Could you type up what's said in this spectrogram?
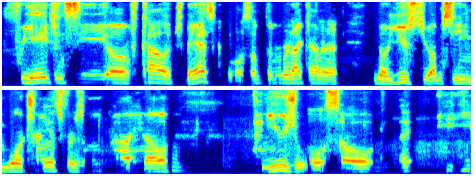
free agency of college basketball, something we're not kind of you know used to. I'm seeing more transfers, uh, you know, than usual. So uh, you, you,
